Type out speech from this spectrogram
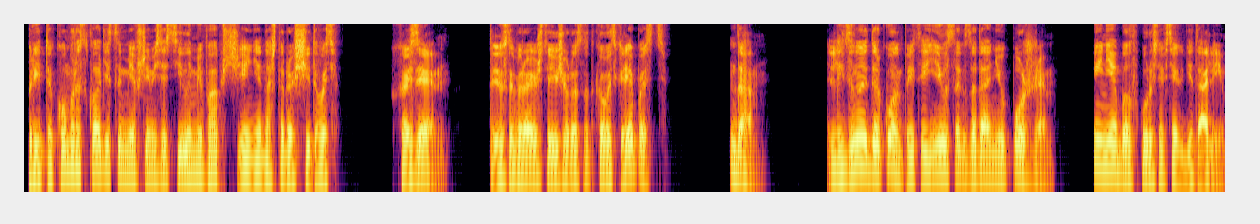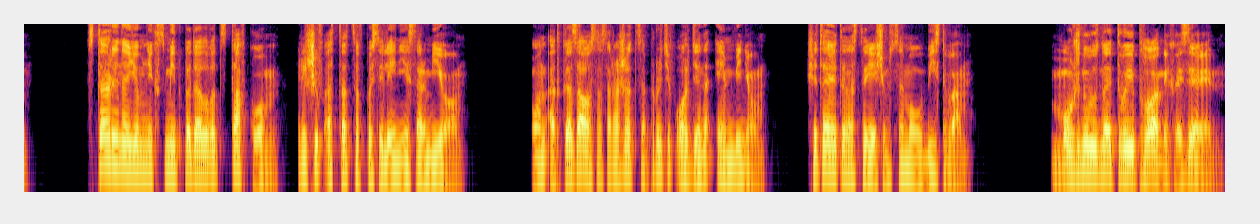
При таком раскладе с имевшимися силами вообще не на что рассчитывать. Хозяин, ты собираешься еще раз атаковать крепость? Да. Ледяной дракон присоединился к заданию позже и не был в курсе всех деталей. Старый наемник Смит подал в отставку, решив остаться в поселении Сармио. Он отказался сражаться против Ордена Эмбиню, считая это настоящим самоубийством. «Можно узнать твои планы, хозяин.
